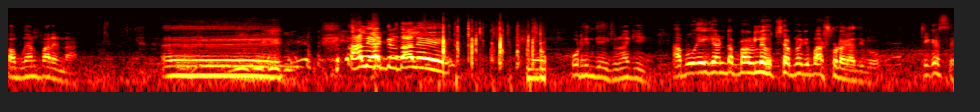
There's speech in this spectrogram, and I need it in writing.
সব গান পারে না। তালে একদম তালে কঠিন দিয়েছ নাকি? আপু এই গানটা পারলে হচ্ছে আপনাকে পাঁচশো টাকা দিব। ঠিক আছে?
